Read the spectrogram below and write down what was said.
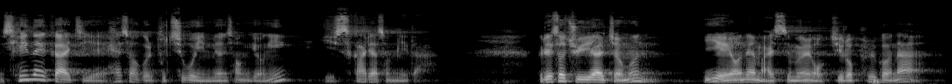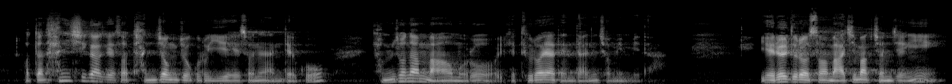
세네 가지의 해석을 붙이고 있는 성경이 이 스가랴서입니다. 그래서 주의할 점은 이 예언의 말씀을 억지로 풀거나 어떤 한 시각에서 단정적으로 이해해서는 안 되고 겸손한 마음으로 이렇게 들어야 된다는 점입니다. 예를 들어서 마지막 전쟁이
